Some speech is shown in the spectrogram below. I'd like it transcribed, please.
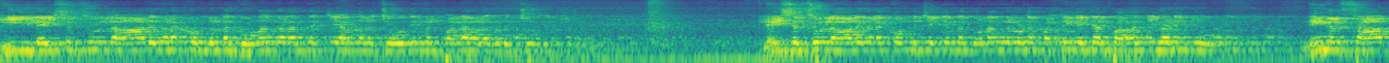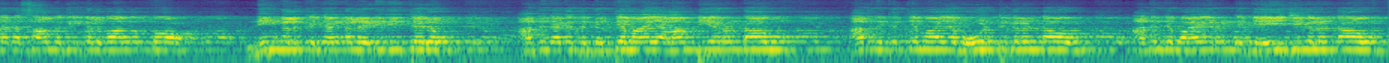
ഈ ലൈസൻസ് ഉള്ള ആളുകളെ കൊണ്ടുള്ള ഗുണങ്ങൾ എന്തൊക്കെയാണെന്നുള്ള ചോദ്യങ്ങൾ പല ആളുകളും ചോദിച്ചു ലൈസൻസ് ഉള്ള ആളുകളെ കൊണ്ട് ചെയ്യുന്ന ഗുണങ്ങളുടെ പട്ടിക ഞാൻ പറഞ്ഞു കഴിഞ്ഞു. നിങ്ങൾ സാധന സാമഗ്രികൾ വാങ്ങുമ്പോ നിങ്ങൾക്ക് ഞങ്ങൾ എഴുതി തരും. അതിനകത്ത് കൃത്യമായ ആംബിയർ ഉണ്ടാവും. അതിന് കൃത്യമായ വോൾട്ടുകൾ ഉണ്ടാവും. അതിന്റെ വയറിന്റെ ഗേജുകൾ ഉണ്ടാവും.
